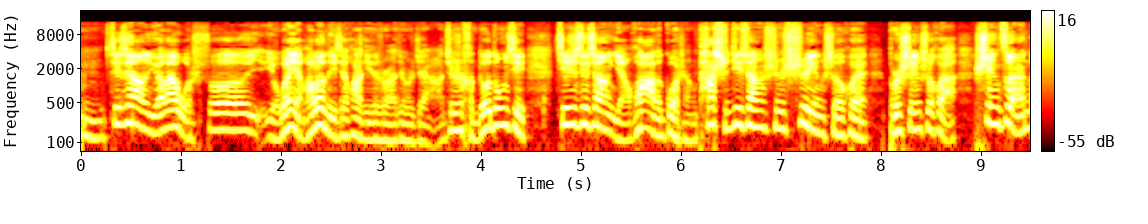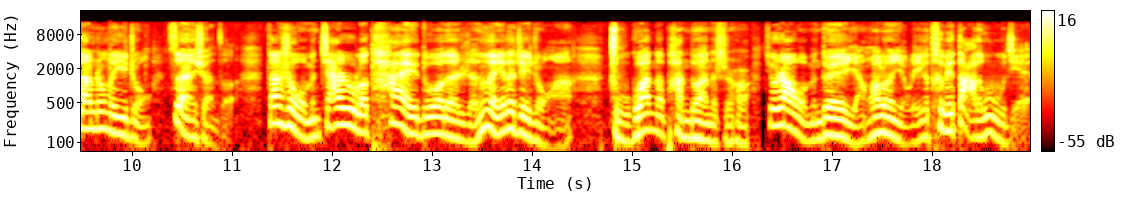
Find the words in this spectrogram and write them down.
嗯，就像原来我说有关演化论的一些话题的时候啊，就是这样啊，就是很多东西其实就像演化的过程，它实际上是适应社会，不是适应社会啊，适应自然当中的一种自然选择。但是我们加入了太多的人为的这种啊主观的判断的时候，就让我们对演化论有了一个特别大的误解，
